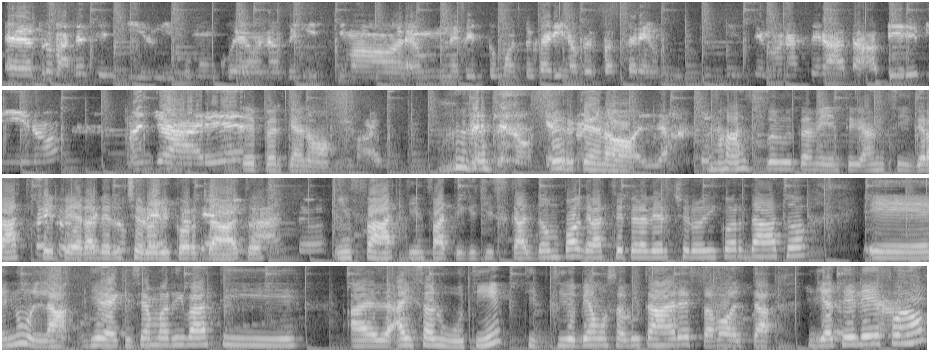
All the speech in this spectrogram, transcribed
eh, provate a sentirli, comunque è una bellissima, è un evento molto carino per passare un- insieme una serata a bere vino, mangiare. E perché no? Ma- Perché no? Perché no? Ma assolutamente, anzi grazie Poi per avercelo ricordato. Infatti, infatti che ci scalda un po', grazie per avercelo ricordato. E nulla, direi che siamo arrivati al- ai saluti, ti, ti dobbiamo salutare stavolta via telefono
